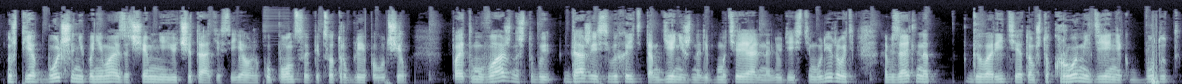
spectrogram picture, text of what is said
потому что я больше не понимаю, зачем мне ее читать, если я уже купон свой 500 рублей получил. Поэтому важно, чтобы даже если вы хотите там денежно либо материально людей стимулировать, обязательно говорите о том, что кроме денег будут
